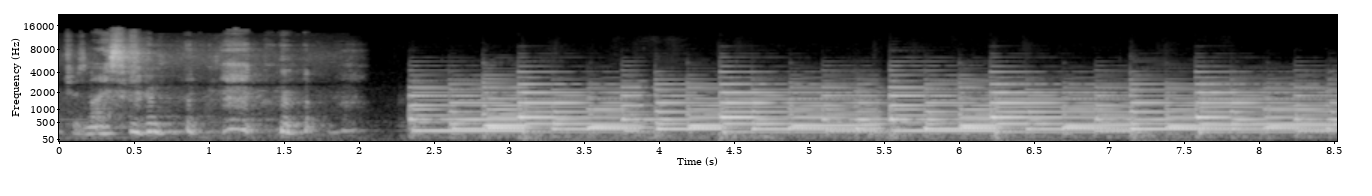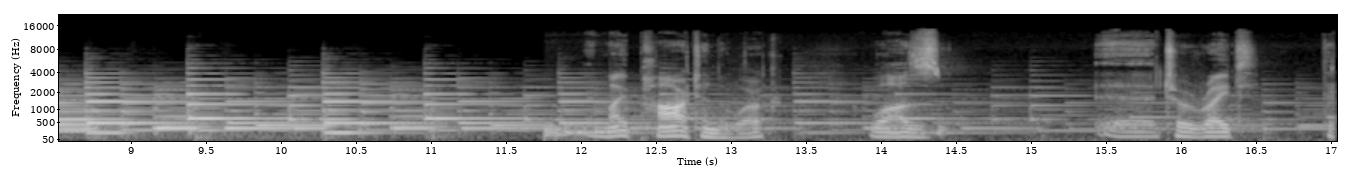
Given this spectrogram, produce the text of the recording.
which was nice of him. part in the work was uh, to write the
